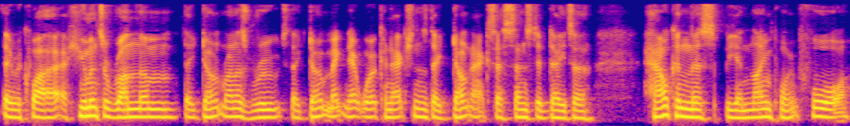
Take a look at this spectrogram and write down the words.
they require a human to run them. They don't run as root. They don't make network connections. They don't access sensitive data how can this be a 9.4?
